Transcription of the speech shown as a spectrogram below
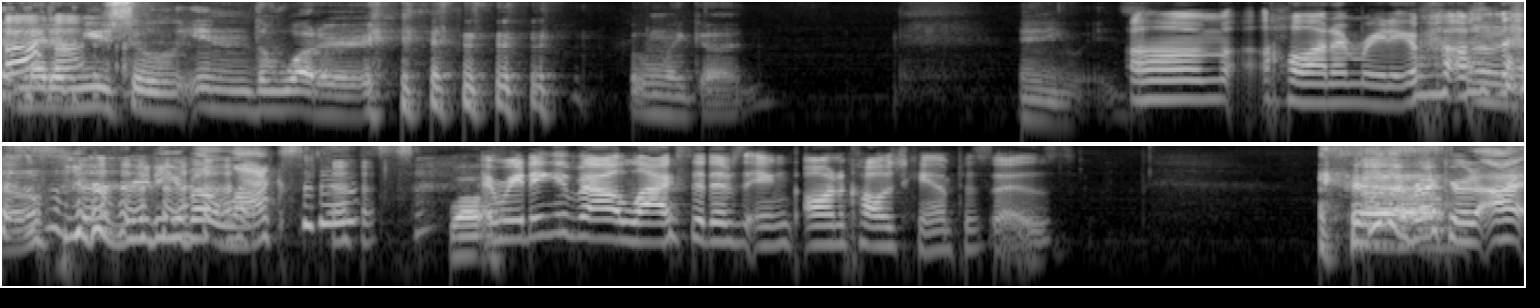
Metamucil in the water. oh my god. Anyways. um, hold on. I'm reading about Oh no, this. you're reading about laxatives. Well, I'm reading about laxatives in, on college campuses. For the record, I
